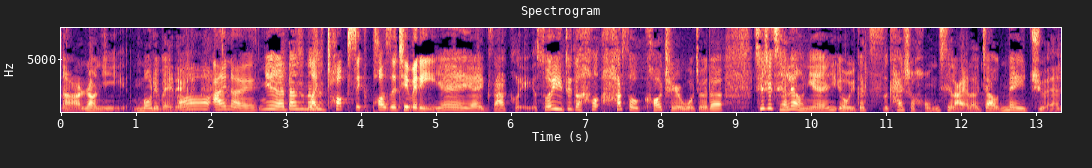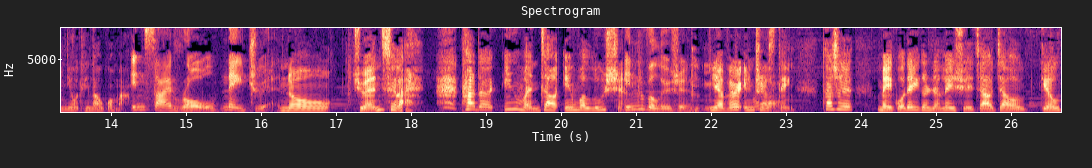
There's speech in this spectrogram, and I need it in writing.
啊，让你 motivated。哦，I know。Yeah，但是那是 toxic positivity。Yeah，yeah，exactly。所以这个 hustle culture，我觉得其实前两年有一个词开始红起来了，叫内卷，你有听到过吗？Inside role，内卷。No，卷起来，它的英文叫 involution。Involution。Yeah，very interesting。 他是。美国的一个人类学家叫 Gil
